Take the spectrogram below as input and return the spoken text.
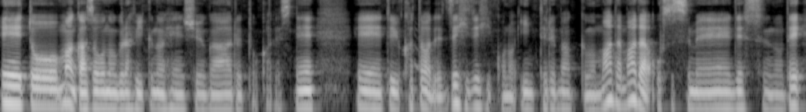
えーとまあ、画像のグラフィックの編集があるとかですね、えーという方はでぜひぜひこの Intel Mac もまだまだおすすめですので、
